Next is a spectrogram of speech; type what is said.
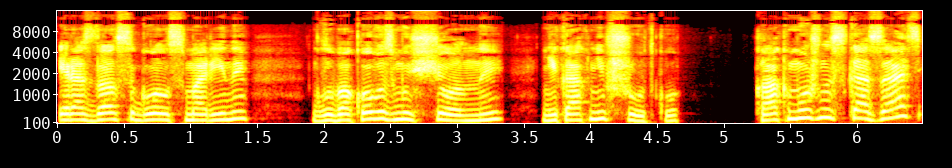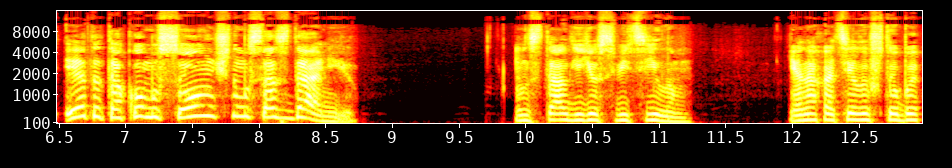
И раздался голос Марины, глубоко возмущенный, никак не в шутку. «Как можно сказать это такому солнечному созданию?» Он стал ее светилом, и она хотела, чтобы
